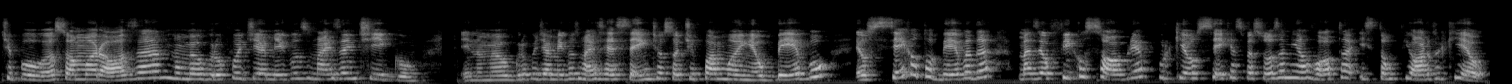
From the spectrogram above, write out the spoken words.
Tipo, eu sou amorosa no meu grupo de amigos mais antigo. E no meu grupo de amigos mais recente, eu sou tipo a mãe. Eu bebo, eu sei que eu tô bêbada, mas eu fico sóbria porque eu sei que as pessoas à minha volta estão pior do que eu.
